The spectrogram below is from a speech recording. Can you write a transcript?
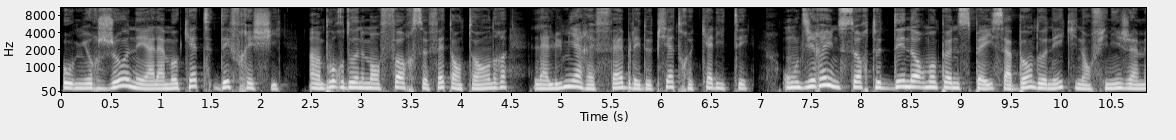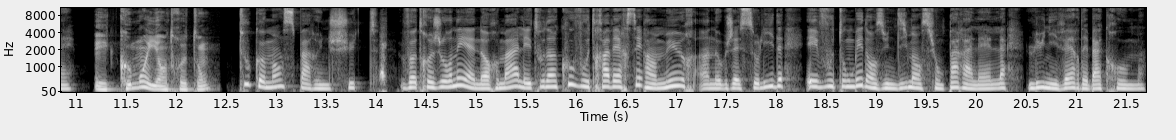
aux murs jaunes et à la moquette défraîchie. Un bourdonnement fort se fait entendre, la lumière est faible et de piètre qualité. On dirait une sorte d'énorme open space abandonné qui n'en finit jamais. Et comment y entre-t-on? Tout commence par une chute. Votre journée est normale et tout d'un coup vous traversez un mur, un objet solide, et vous tombez dans une dimension parallèle, l'univers des backrooms.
